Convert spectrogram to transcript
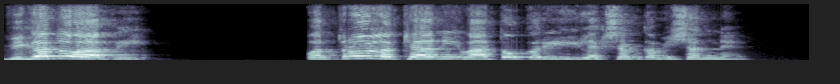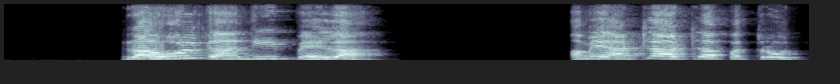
વિગતો આપી, પત્રો લખ્યાની વાતો કરી ઇલેક્શન કમિશનને રાહુલ ગાંધી પહેલા અમે આટલા આટલા પત્રો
